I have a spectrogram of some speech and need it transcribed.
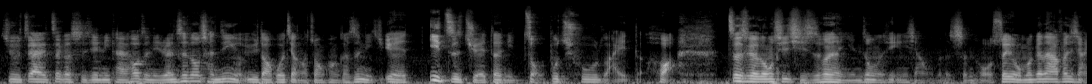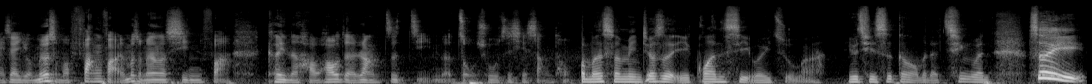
就在这个时间离开，或者你人生中曾经有遇到过这样的状况，可是你也一直觉得你走不出来的话，这些东西其实会很严重的去影响我们的生活。所以，我们跟大家分享一下，有没有什么方法，有没有什么样的心法，可以呢好好的让自己呢走出这些伤痛。我们生命就是以关系为主嘛，尤其是跟我们的亲人，所以。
